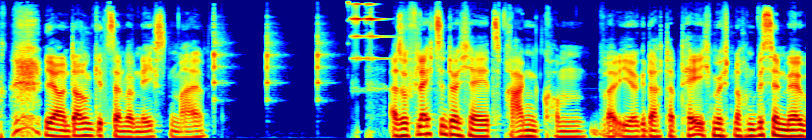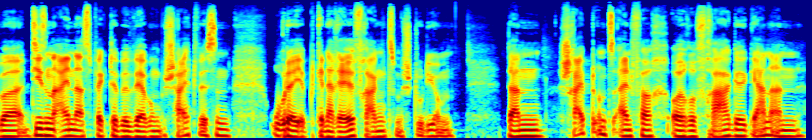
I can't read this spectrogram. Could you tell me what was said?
ja, und darum geht es dann beim nächsten Mal. Also vielleicht sind euch ja jetzt Fragen gekommen, weil ihr gedacht habt, hey, ich möchte noch ein bisschen mehr über diesen einen Aspekt der Bewerbung Bescheid wissen oder ihr habt generell Fragen zum Studium. Dann schreibt uns einfach eure Frage gerne an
